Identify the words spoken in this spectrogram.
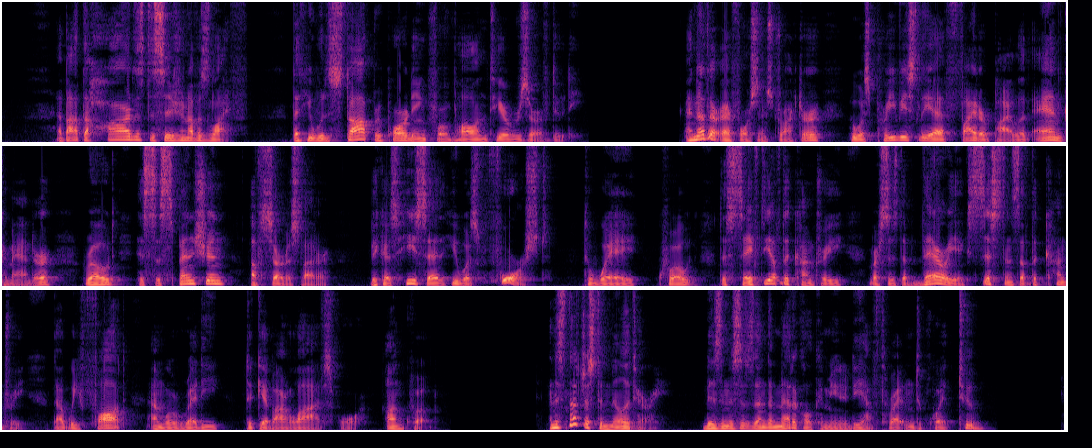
about the hardest decision of his life that he would stop reporting for volunteer reserve duty. Another Air Force instructor, who was previously a fighter pilot and commander, wrote his suspension of service letter because he said he was forced to weigh, quote, the safety of the country versus the very existence of the country that we fought and were ready to give our lives for, unquote. And it's not just the military. Businesses and the medical community have threatened to quit too.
